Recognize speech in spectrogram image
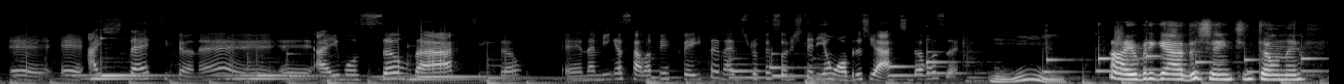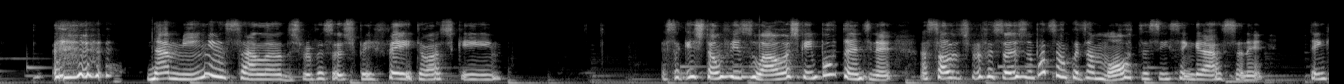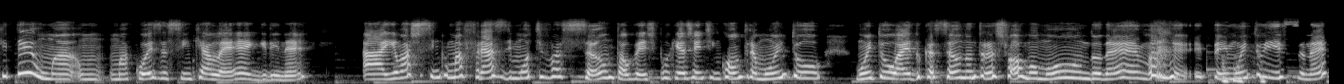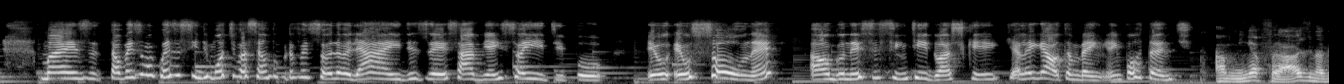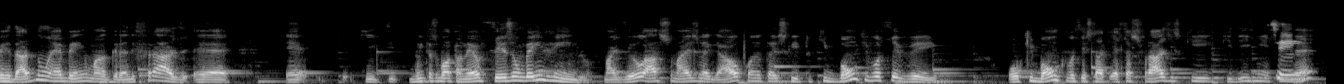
é, é a estética, né? É, é a emoção da arte. Então, é, na minha sala perfeita, né, dos professores teriam obras de arte da Rosane. Ih, Ai, obrigada, gente, então, né? Na minha sala dos professores perfeita, eu acho que essa questão visual acho que é importante, né? A sala dos professores não pode ser uma coisa morta, assim, sem graça, né? Tem que ter uma, um- uma coisa, assim, que alegre, né? Ah, eu acho, assim, que uma frase de motivação, talvez, porque a gente encontra muito, muito a educação não transforma o mundo, né? Tem muito isso, né? Mas talvez uma coisa assim de motivação para o professor olhar e dizer, sabe, é isso aí, tipo, eu, eu sou, né? Algo nesse sentido, acho que, que é legal também, é importante. a minha frase, na verdade, não é bem uma grande frase. É, é que, que muitas botam, né? Sejam bem-vindos. Mas eu acho mais legal quando está escrito que bom que você veio. Ou que bom que você está aqui. Essas frases que, que dizem assim, Sim. né?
